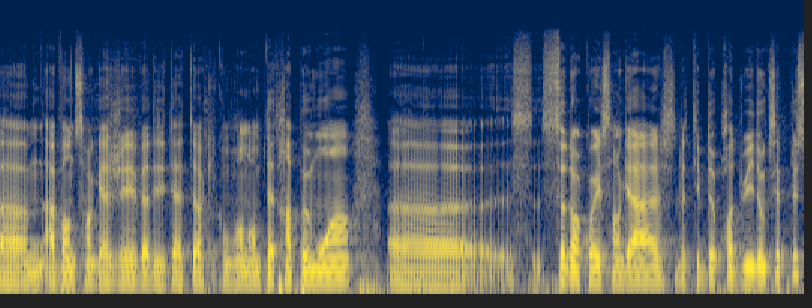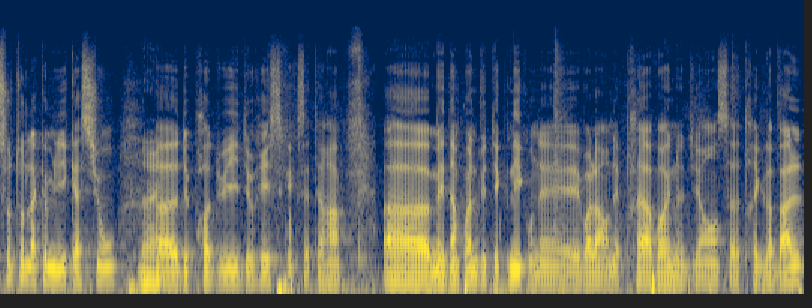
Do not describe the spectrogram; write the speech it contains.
euh, avant de s'engager vers des utilisateurs qui comprendront peut-être un peu moins euh, ce dans quoi ils s'engagent, le type de produit. Donc, c'est plus autour de la communication ouais. du produit, du risque, etc. Mais d'un point de vue technique, on est, voilà, on est prêt à avoir une audience très globale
